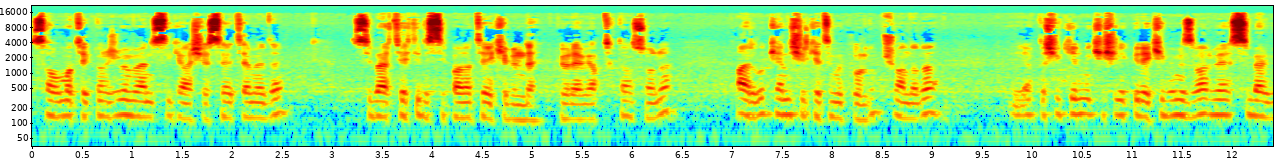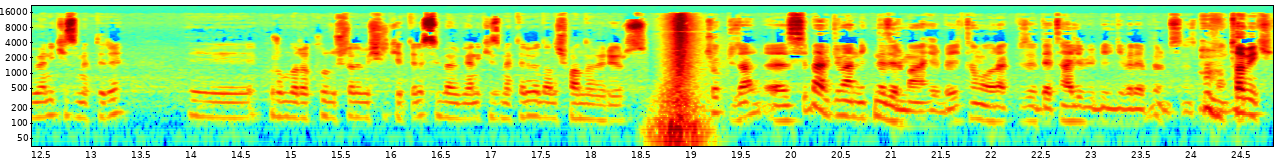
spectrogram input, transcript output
Savunma Teknoloji ve Mühendislik AŞ STM'de siber tehdit istihbaratı ekibinde görev yaptıktan sonra ayrılıp kendi şirketimi kurdum. Şu anda da yaklaşık 20 kişilik bir ekibimiz var ve siber güvenlik hizmetleri e, kurumlara, kuruluşlara ve şirketlere siber güvenlik hizmetleri ve danışmanlığı veriyoruz. Çok güzel. E, siber güvenlik nedir Mahir Bey? Tam olarak bize detaylı bir bilgi verebilir misiniz bu konuda? Tabii ki.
